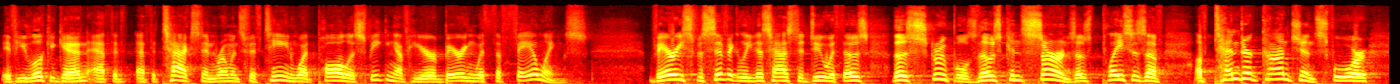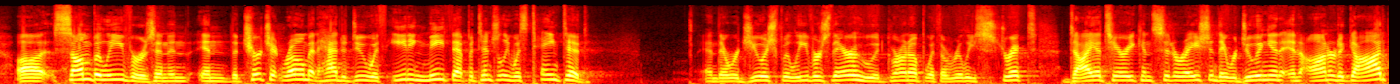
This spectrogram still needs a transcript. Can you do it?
if you look again at the, at the text in Romans 15, what Paul is speaking of here, bearing with the failings. Very specifically, this has to do with those, those scruples, those concerns, those places of, of tender conscience for uh, some believers. And in, in the church at Rome, it had to do with eating meat that potentially was tainted. And there were Jewish believers there who had grown up with a really strict dietary consideration. They were doing it in honor to God.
